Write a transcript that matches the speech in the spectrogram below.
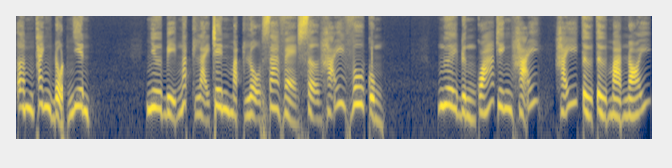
Âm thanh đột nhiên. Như bị ngắt lại trên mặt lộ ra vẻ sợ hãi vô cùng. Ngươi đừng quá kinh hãi, hãy từ từ mà nói.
